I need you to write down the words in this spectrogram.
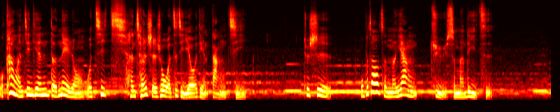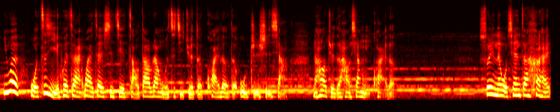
我看完今天的内容，我自己很诚实的说，我自己也有点宕机，就是我不知道怎么样举什么例子。因为我自己也会在外在世界找到让我自己觉得快乐的物质实相，然后觉得好像很快乐。所以呢，我现在来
